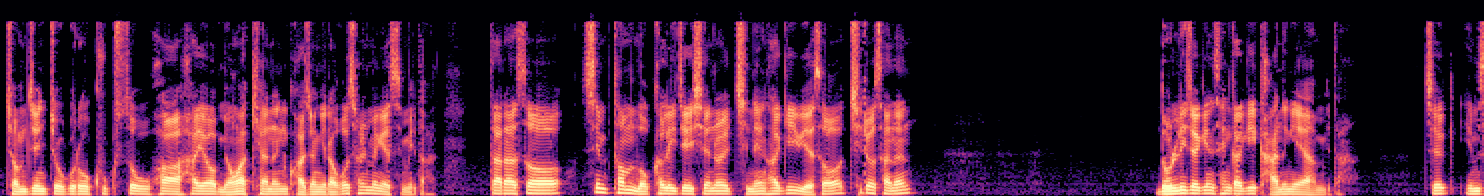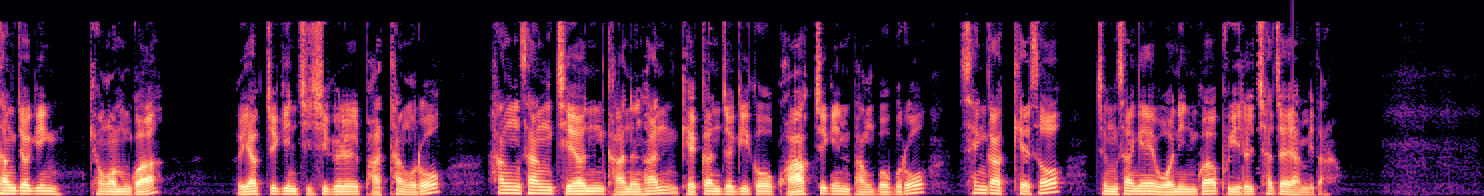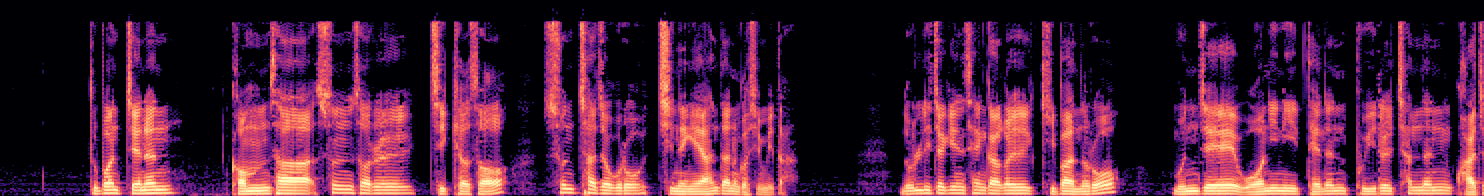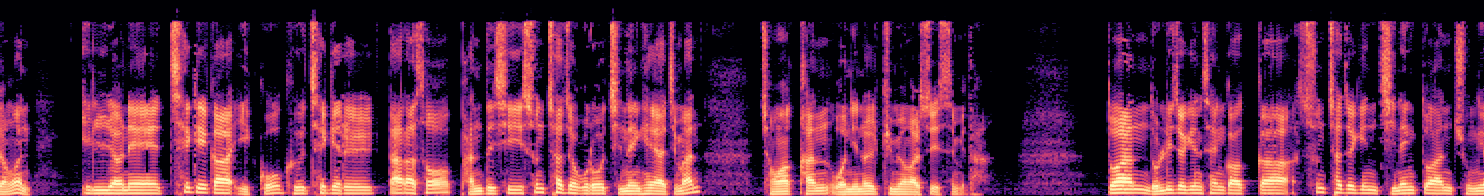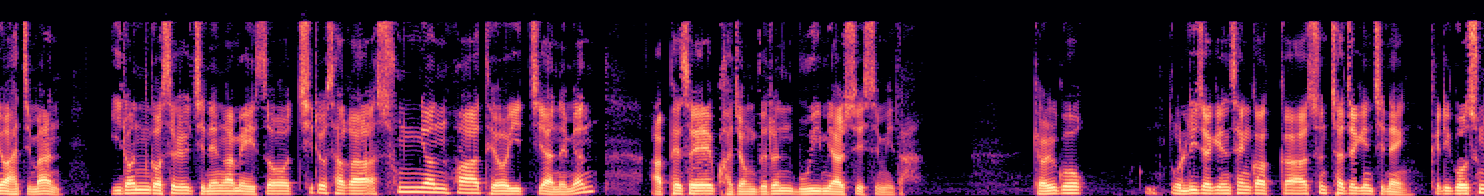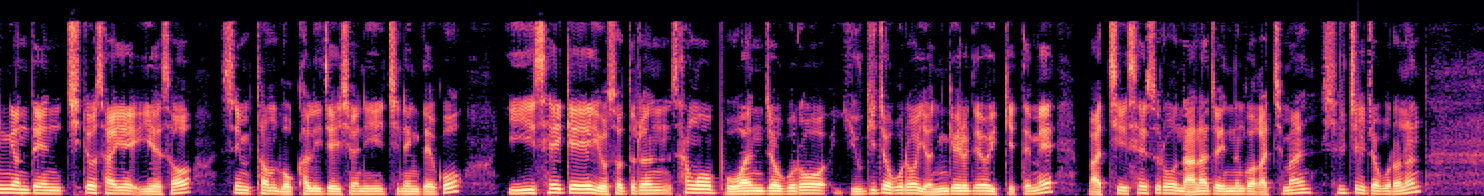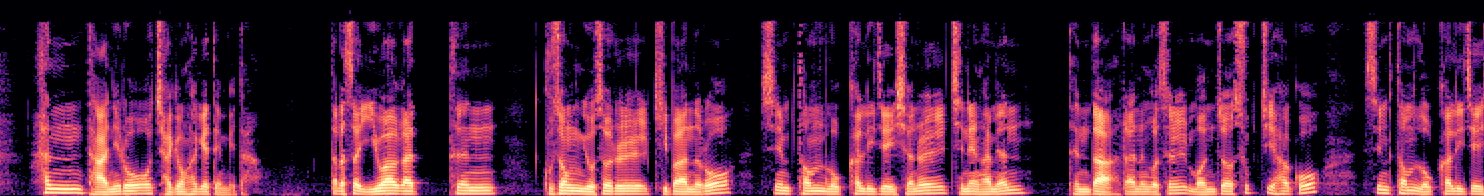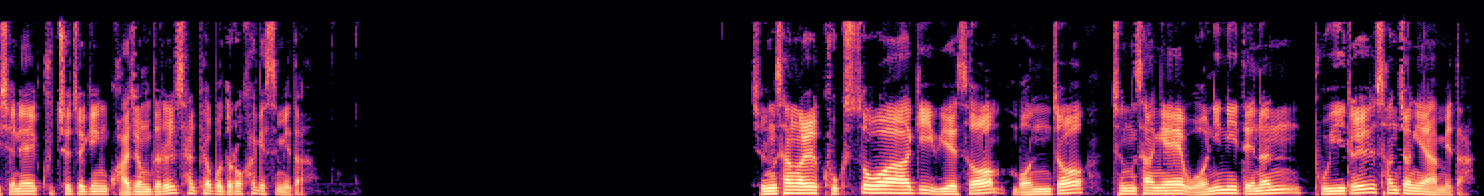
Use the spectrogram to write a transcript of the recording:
점진적으로 국소화하여 명확히 하는 과정이라고 설명했습니다. 따라서 심텀 로컬리제이션을 진행하기 위해서 치료사는 논리적인 생각이 가능해야 합니다. 즉 임상적인 경험과 의학적인 지식을 바탕으로 항상 재현 가능한 객관적이고 과학적인 방법으로 생각해서 증상의 원인과 부위를 찾아야 합니다. 두 번째는 검사 순서를 지켜서 순차적으로 진행해야 한다는 것입니다. 논리적인 생각을 기반으로 문제의 원인이 되는 부위를 찾는 과정은 일련의 체계가 있고 그 체계를 따라서 반드시 순차적으로 진행해야지만 정확한 원인을 규명할 수 있습니다. 또한 논리적인 생각과 순차적인 진행 또한 중요하지만 이런 것을 진행함에 있어 치료사가 숙련화되어 있지 않으면 앞에서의 과정들은 무의미할 수 있습니다. 결국 논리적인 생각과 순차적인 진행 그리고 숙련된 치료사에 의해서 심텀 로컬리제이션이 진행되고 이 세 개의 요소들은 상호 보완적으로 유기적으로 연결되어 있기 때문에 마치 셋으로 나눠져 있는 것 같지만 실질적으로는 한 단위로 작용하게 됩니다. 따라서 이와 같은 구성 요소를 기반으로 심텀 로컬리제이션을 진행하면 된다라는 것을 먼저 숙지하고 심텀 로컬리제이션의 구체적인 과정들을 살펴보도록 하겠습니다. 증상을 국소화하기 위해서 먼저 증상의 원인이 되는 부위를 선정해야 합니다.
